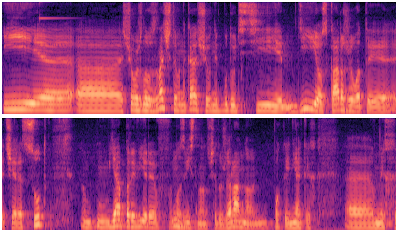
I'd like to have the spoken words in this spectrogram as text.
І е, що важливо зазначити, вони кажуть, що вони будуть ці дії оскаржувати через суд. Я перевірив, ну звісно, ще дуже рано, поки ніяких в них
